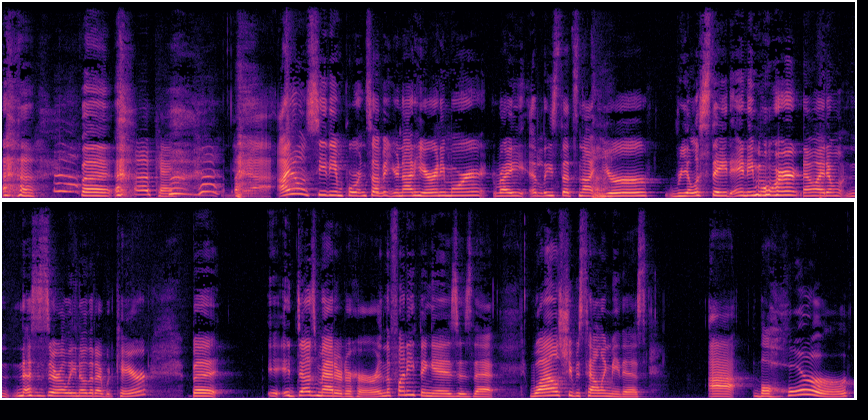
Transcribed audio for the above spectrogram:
if- but Okay. I don't see the importance of it. You're not here anymore, right? At least that's not your real estate anymore. No, I don't necessarily know that I would care, but it, it does matter to her. And the funny thing is, is that while she was telling me this, the horror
